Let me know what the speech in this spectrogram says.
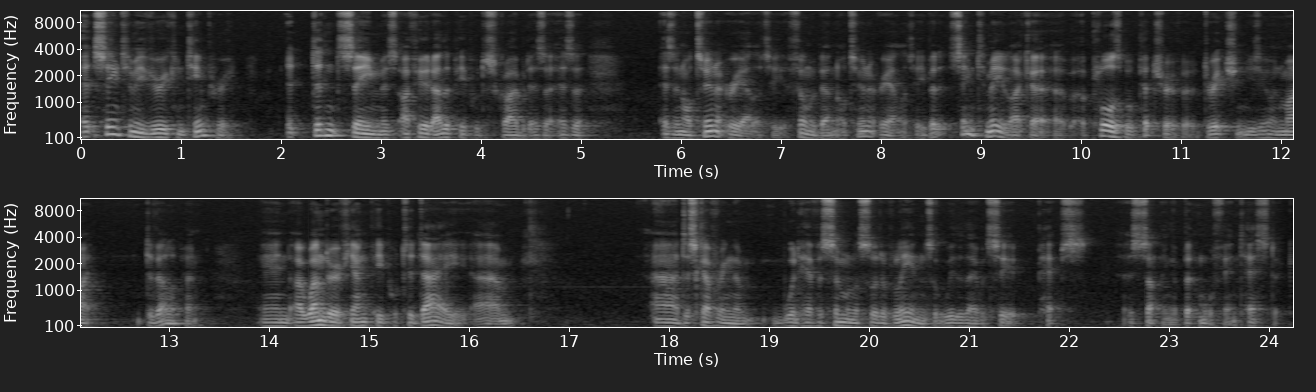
it seemed to me very contemporary. It didn't seem, as I've heard other people describe it, as a, as a as an alternate reality, a film about an alternate reality, but it seemed to me like a, a, a plausible picture of a direction New Zealand might develop in. And I wonder if young people today, um, uh, discovering them, would have a similar sort of lens, or whether they would see it perhaps as something a bit more fantastic.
